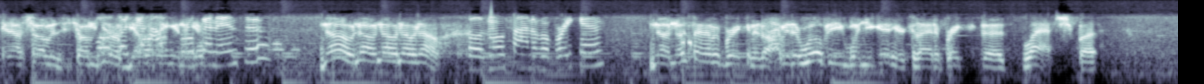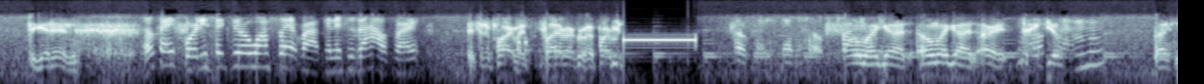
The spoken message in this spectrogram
and I, so I was, so I'm, you Well, know, was your house broken into? No, no, no, no, no, So there's no sign of a break-in? no, no sign of a break-in at all. I mean, there will be when you get here because I had to break the latch, but to get in, Okay, 4601 Flat Rock, and this is a house, right? it's an apartment, five apartment. Okay, that'll help. Oh my god, oh my god. All right, thank you. Mm-hmm. Bye.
